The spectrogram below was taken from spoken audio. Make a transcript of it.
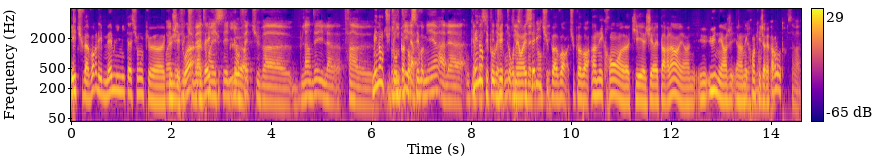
Et tu vas avoir les mêmes limitations que, Ouais, que mais chez vu toi que tu vas être avec en SLI, le- en fait, tu vas blinder la, enfin, euh, Mais non, tu tournes pas brider la forcément- première à la. Mais non, t'es pas obligé de tourner en SLI. Tu peux avoir, tu peux avoir un écran euh, qui est géré par l'un et un, une et un, gé- un Oui, écran qui est géré par l'autre. C'est vrai.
